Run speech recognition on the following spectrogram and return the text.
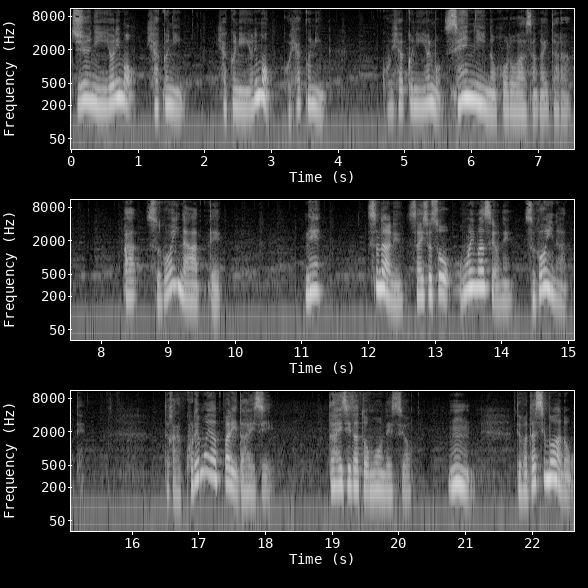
10人よりも100人100人よりも500人。500人よりも1,000人のフォロワーさんがいたらあすごいなって。ね。素直に最初そう思いますよね。すごいなって。だからこれもやっぱり大事。大事だと思うんですよ。うん、で私もあの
